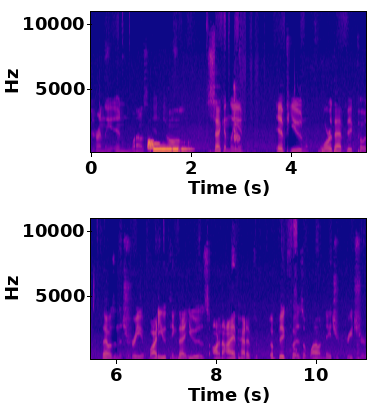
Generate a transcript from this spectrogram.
currently in when I was in Tahoe. Secondly, if you wore that Bigfoot that was in the tree, why do you think that he was on an iPad if a Bigfoot is a wild nature creature?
